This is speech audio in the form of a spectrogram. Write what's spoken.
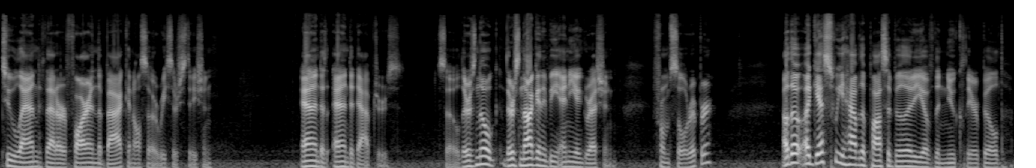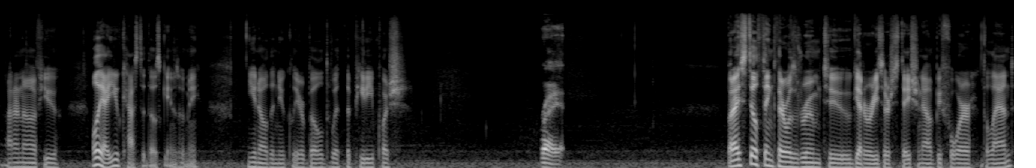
two land that are far in the back and also a research station, and and adapters. So there's no there's not going to be any aggression from Soul Ripper. Although I guess we have the possibility of the nuclear build. I don't know if you well yeah, you casted those games with me you know, the nuclear build with the PD push. Right. But I still think there was room to get a research station out before the land.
